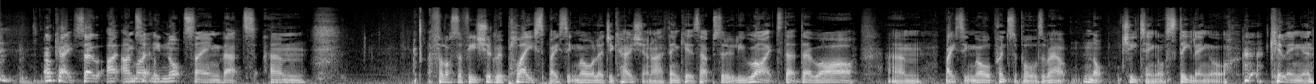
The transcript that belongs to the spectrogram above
okay, so I, am certainly not saying that. Um, philosophy should replace basic moral education. I think it's absolutely right that there are um, basic moral principles about not cheating or stealing or killing, and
